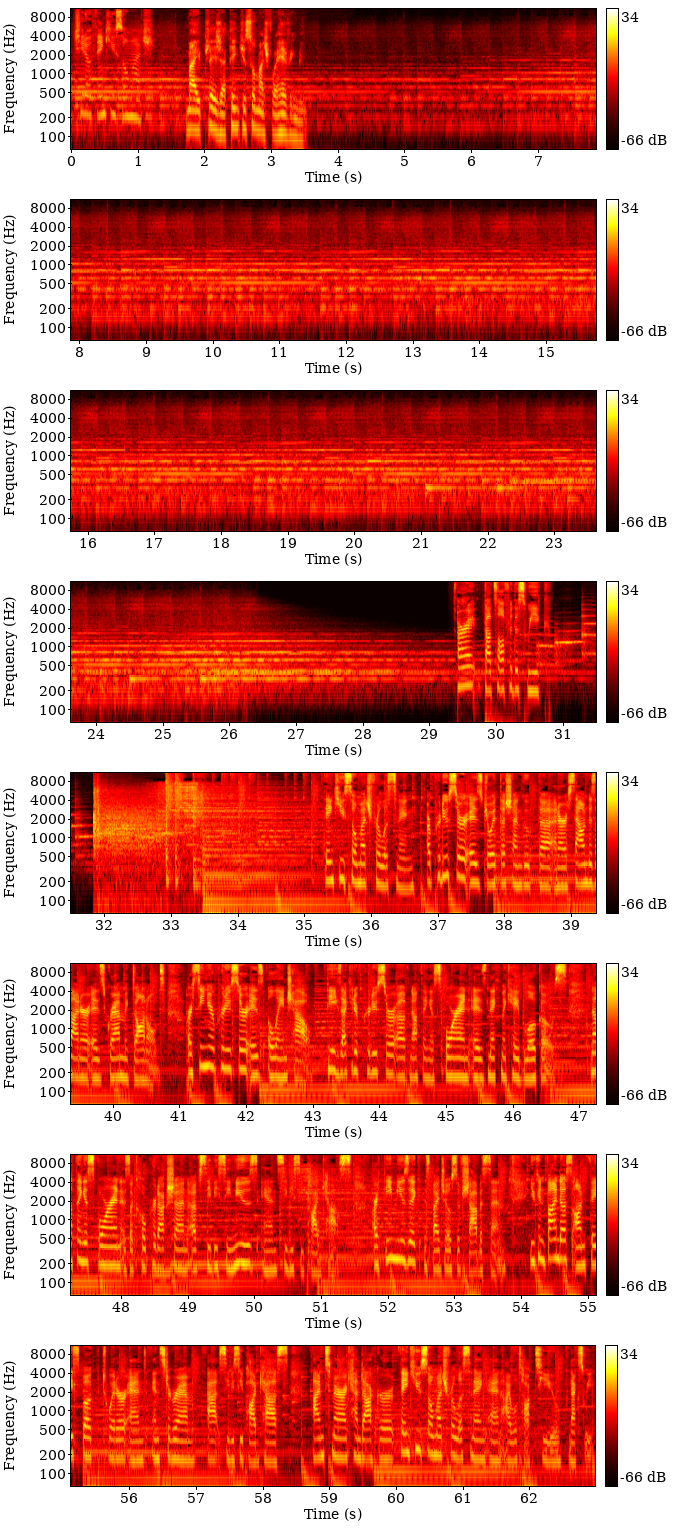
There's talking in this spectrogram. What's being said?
Tito, thank you so much. My pleasure. Thank you so much for having me. All right, that's all for this week. Thank you so much for listening. Our producer is Joyita Sengupta, and our sound designer is Graham McDonald. Our senior producer is Elaine Chow. The executive producer of Nothing is Foreign is Nick McCabe Lokos. Nothing is Foreign is a co production of CBC News and CBC Podcasts. Our theme music is by Joseph Shabison. You can find us on Facebook, Twitter, and Instagram at CBC Podcasts. I'm Tamara Khandaker. Thank you so much for listening, and I will talk to you next week.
